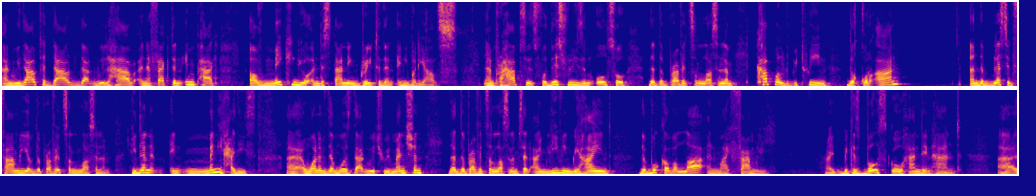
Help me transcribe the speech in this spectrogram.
And without a doubt, that will have an effect and impact of making your understanding greater than anybody else. And perhaps it's for this reason also that the Prophet ﷺ coupled between the Quran and the blessed family of the Prophet ﷺ. He done it in many hadith. Uh, one of them was that which we mentioned that the Prophet ﷺ said, I'm leaving behind the book of Allah and my family. Right? Because both go hand in hand. Uh,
